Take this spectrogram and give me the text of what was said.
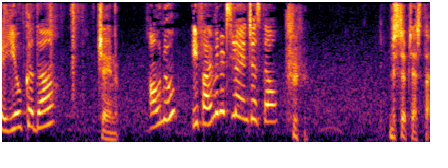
చెయ్యవు కదా? చేయను. అవును? ఈ ఫైవ్ మినిట్స్లో ఏం చేస్తావు? డిస్టర్బ్ చేస్తా?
